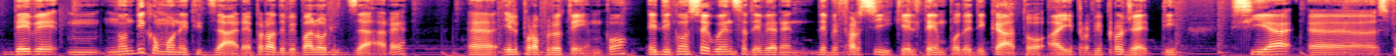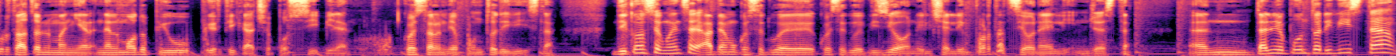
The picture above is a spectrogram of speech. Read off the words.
deve mh, non dico monetizzare però deve valorizzare eh, il proprio tempo e di conseguenza deve, deve, far sì che il tempo dedicato ai propri progetti sia eh, sfruttato nel, maniera, nel modo più, più, efficace possibile. Questo è il mio punto di vista. Di conseguenza abbiamo queste due, queste due visioni, c'è l'importazione e l'ingest. Eh, dal mio punto di vista,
